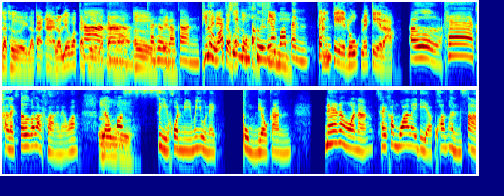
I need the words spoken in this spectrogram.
กระเทยแล้วกันอ่าเราเรียกว่ากระเทยแล้วกันเนาะเออกระเทยเป็นแล้วกันพี่หไม่รือว่าแน่ใจคิมตัวของคือเรียกว่าคิมเป็นเป็นทั้งเกย์รุกและเกย์รับ เออ แค่ character ก็หลากหลายแล้วว่าเออแล้วพอสี่คนนี้มาอยู่ในกลุ่มเดียวกัน แน่นอนอะใช้คำว่าอะไรดีอะความหรรษา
